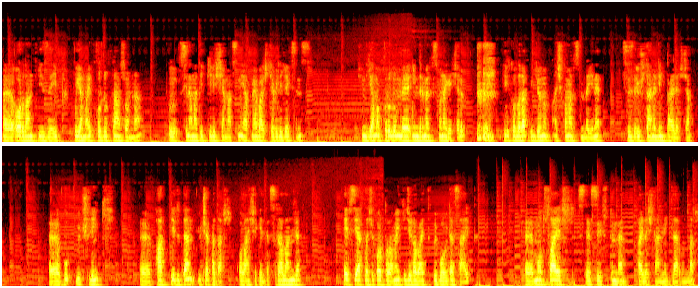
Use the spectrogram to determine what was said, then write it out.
Ee, oradan izleyip bu yamayı kurduktan sonra bu sinematik giriş yamasını yapmaya başlayabileceksiniz. Şimdi yama kurulum ve indirme kısmına geçelim. İlk olarak videonun açıklama kısmında yine sizde 3 tane link paylaşacağım. Ee, bu 3 link e, part 1'den 3'e kadar olan şekilde sıralanacak. Hepsi yaklaşık ortalama 2 GB'lık bir boyuta sahip. E, Modfire sitesi üstünden paylaşılan linkler bunlar.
